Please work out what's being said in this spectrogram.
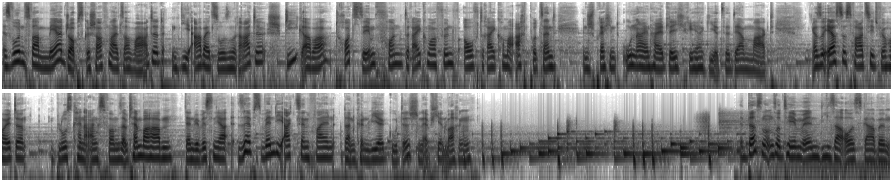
Es wurden zwar mehr Jobs geschaffen als erwartet, die Arbeitslosenrate stieg aber trotzdem von 3,5 auf 3,8 Prozent. Entsprechend uneinheitlich reagierte der Markt. Also erstes Fazit für heute. Bloß keine Angst vorm September haben, denn wir wissen ja, selbst wenn die Aktien fallen, dann können wir gute Schnäppchen machen. Das sind unsere Themen in dieser Ausgabe.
